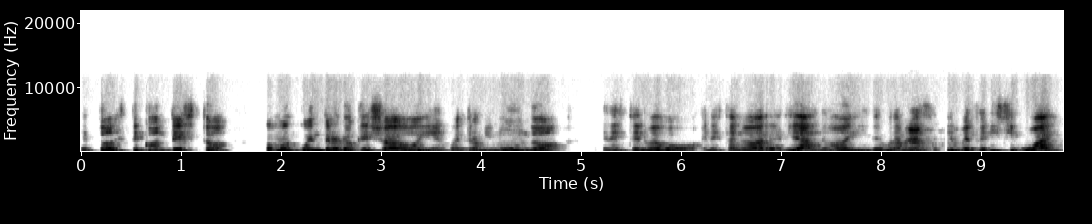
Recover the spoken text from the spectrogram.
en todo este contexto, cómo encuentro lo que yo hago y encuentro mi mundo, en, este nuevo, en esta nueva realidad, ¿no? Y de alguna manera sentirme feliz igual.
